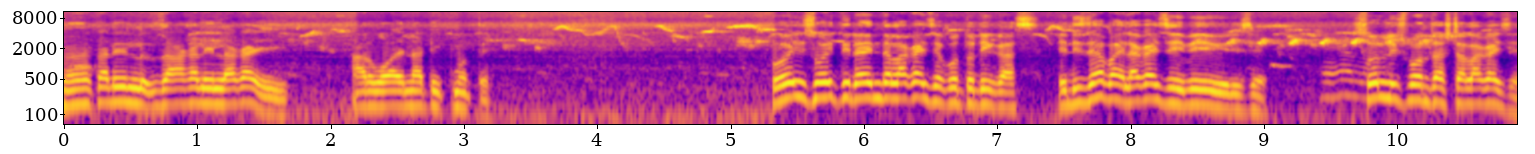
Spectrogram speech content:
না কালি যা কালি লাগাই আর ওয়াই না ঠিক মতে ওই সৈতিরা ইন্দা লাগাইছে কতটি গাছ? এটি যা ভাই, লাগাইছে, এই বেয়ে বেরিয়েছে। চল্লিশ পঞ্চাশটা লাগাইছে।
